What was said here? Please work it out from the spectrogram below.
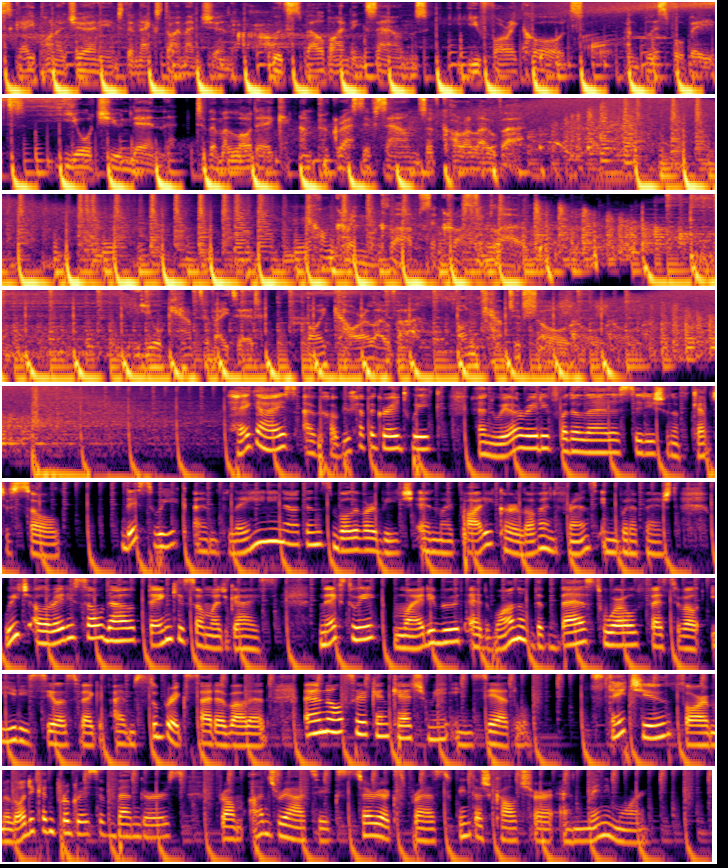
Escape on a journey into the next dimension with spellbinding sounds, euphoric chords, and blissful beats. You're tuned in to the melodic and progressive sounds of Korolova. Conquering the clubs across the globe. You're captivated by Korolova on Captive Soul. Hey guys, I hope you have a great week and we are ready for the latest edition of Captive Soul. This week I'm playing in Athens, Bolivar Beach and my party Korolova and Friends in Budapest, which already sold out. Thank you so much guys. Next week, my debut at one of the best world festival EDC Las Vegas. I'm super excited about it. And also you can catch me in Seattle. Stay tuned for melodic and progressive bangers from Adriatique, Stereo Express, Vintage Culture, and many more.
